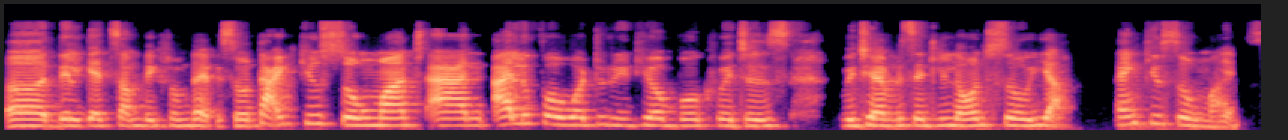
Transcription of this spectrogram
uh, they'll get something from the episode thank you so much and i look forward to read your book which is which you have recently launched so yeah thank you so much yes.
